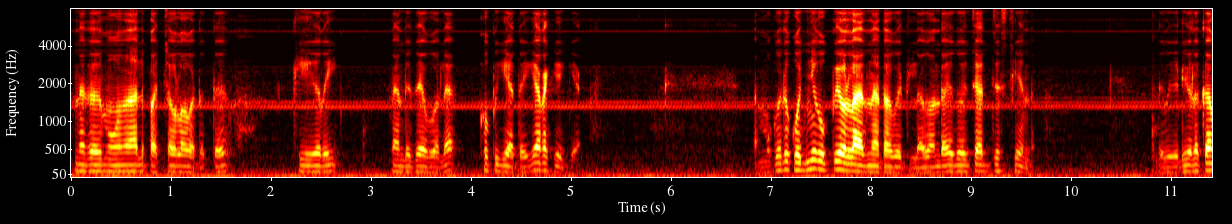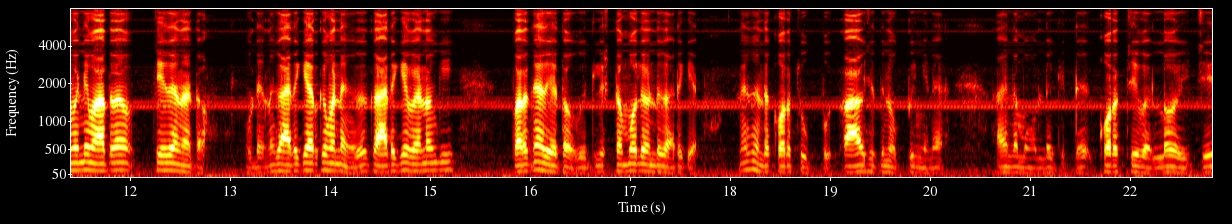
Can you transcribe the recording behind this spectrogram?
എന്നിട്ട് ഒരു മൂന്നാൽ പച്ചവളം എടുത്ത് കീറി രണ്ട് ഇതേപോലെ കുപ്പിക്കകത്തേക്ക് ഇറക്കി വയ്ക്കാം നമുക്കൊരു കുഞ്ഞു കുപ്പി ഉള്ളായിരുന്നു കേട്ടോ വീട്ടിൽ. അതുകൊണ്ടാണ് ഇത് വെച്ച് അഡ്ജസ്റ്റ് ചെയ്യുന്നത് ഇത് വീഡിയോ എടുക്കാൻ വേണ്ടി മാത്രം ചെയ്തതാണ് കേട്ടോ. ഇവിടെ നിന്ന് കാരയ്ക്ക ഇറക്കാൻ വേണ്ട. നിങ്ങൾക്ക് കാരയ്ക്ക വേണമെങ്കിൽ പറഞ്ഞാൽ മതി കേട്ടോ. വീട്ടിൽ ഇഷ്ടം പോലെ ഉണ്ട് കാരയ്ക്ക എന്നിട്ട് കുറച്ച് ഉപ്പ് ആവശ്യത്തിന് ഉപ്പ് ഇങ്ങനെ അതിന്റെ മുകളിലേക്ക് ഇട്ട് കുറച്ച് വെള്ളം ഒഴിച്ച്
